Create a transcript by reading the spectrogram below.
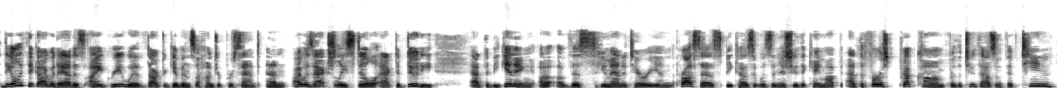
The only thing I would add is I agree with Dr. Gibbons 100%. And I was actually still active duty at the beginning uh, of this humanitarian process because it was an issue that came up at the first PrepCom for the 2015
